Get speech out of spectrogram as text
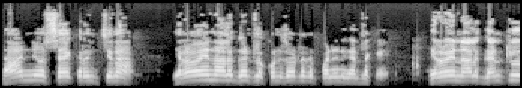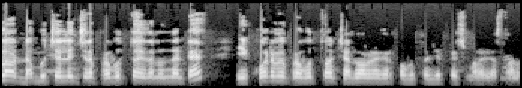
ధాన్యం సేకరించిన ఇరవై నాలుగు గంటలు కొన్ని చోట్ల పన్నెండు గంటలకే ఇరవై నాలుగు గంటల్లో డబ్బు చెల్లించిన ప్రభుత్వం ఏదైనా ఉందంటే ఈ కూటమి ప్రభుత్వం చంద్రబాబు నాయుడు గారి ప్రభుత్వం చెప్పేసి మనం చేస్తాను.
